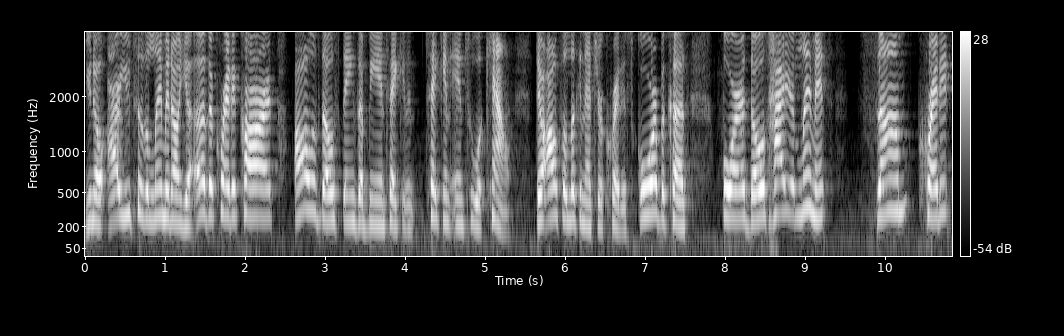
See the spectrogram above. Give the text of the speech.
You know, are you to the limit on your other credit cards? All of those things are being taken taken into account. They're also looking at your credit score because for those higher limits, some credit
